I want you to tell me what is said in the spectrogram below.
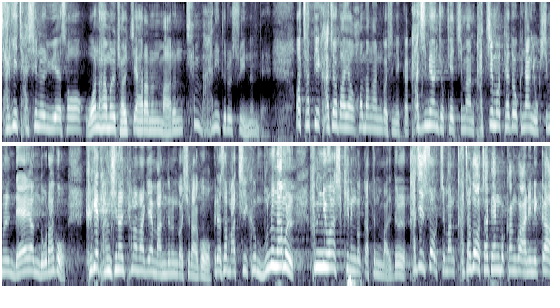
자기 자신을 위해서 원함을 절제하라는 말은 참 많이 들을 수 있는데 어차피 가져봐야 허망한 것이니까 가지면 좋겠지만 갖지 못해도 그냥 욕심을 내놓으라고 그게 당신을 편안하게 만드는 것이라고. 그래서 마치 그 무능함을 합리화시키는 것 같은 말들 가질 수 없지만 가져도 어차피 행복한 거 아니니까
